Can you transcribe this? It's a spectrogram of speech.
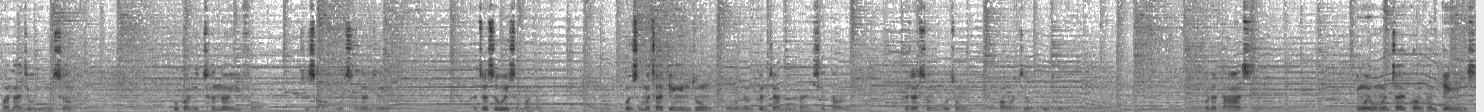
本来就源于生活，不管你承认与否，至少我承认这一点。可这是为什么呢？为什么在电影中我们能更加明白一些道理，可在生活中往往就糊涂了？我的答案是。因为我们在观看电影时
